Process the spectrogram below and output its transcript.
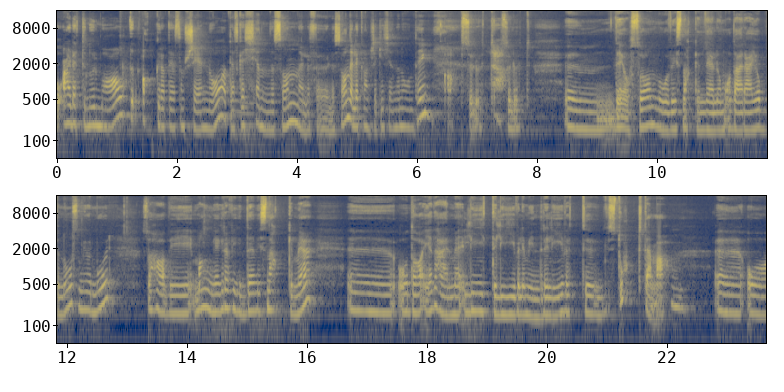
Og er dette normalt, akkurat det som skjer nå? At jeg skal kjenne sånn eller føle sånn? Eller kanskje ikke kjenne noen ting? Absolutt. absolutt. Um, det er også noe vi snakker en del om, og der jeg jobber nå som jordmor, så har vi mange gravide vi snakker med. Uh, og da er det her med lite liv eller mindre liv et uh, stort tema. Mm. Eh, og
